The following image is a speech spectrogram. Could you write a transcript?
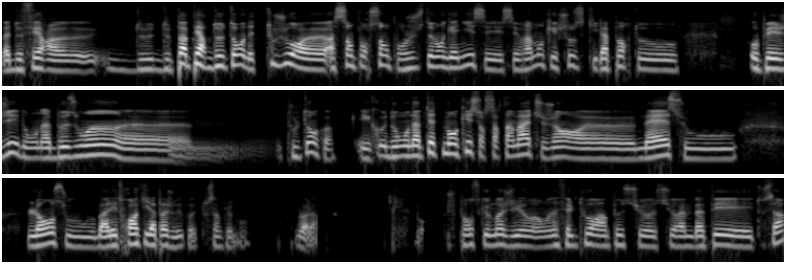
bah, de faire, de ne pas perdre de temps, d'être toujours à 100% pour justement gagner, c'est vraiment quelque chose qu'il apporte au, au, PSG dont on a besoin tout le temps, quoi. Et dont on a peut-être manqué sur certains matchs, genre Metz ou Lens ou bah, les trois qu'il a pas joué, quoi, tout simplement. Voilà. Bon, je pense que moi, j'ai, on a fait le tour un peu sur, sur Mbappé et tout ça.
